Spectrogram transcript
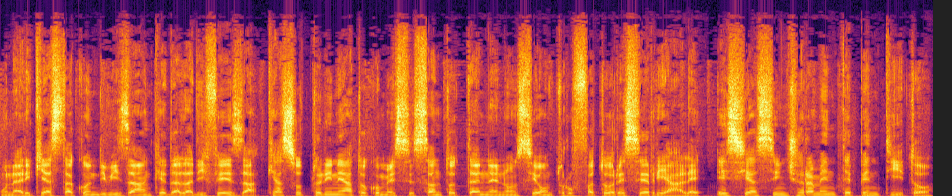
Una richiesta condivisa anche dalla difesa, che ha sottolineato come il 68enne non sia un truffatore seriale e sia sinceramente pentito.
